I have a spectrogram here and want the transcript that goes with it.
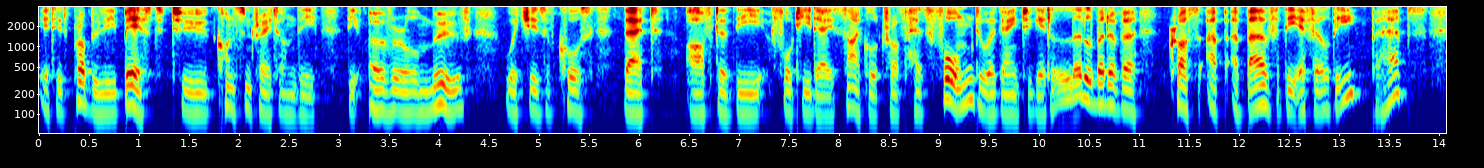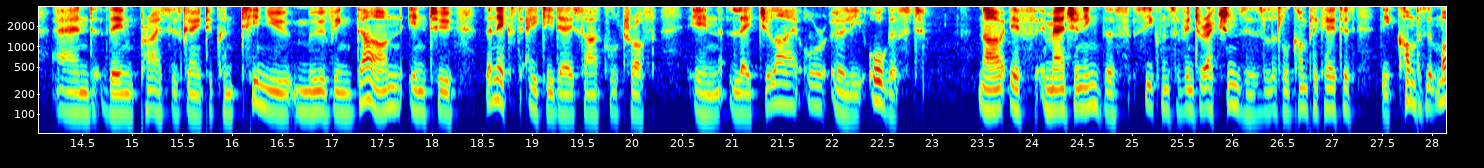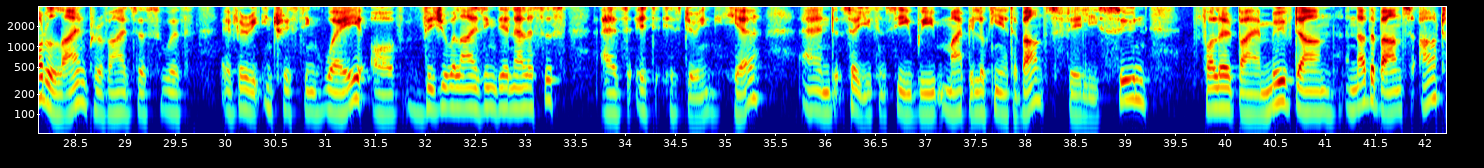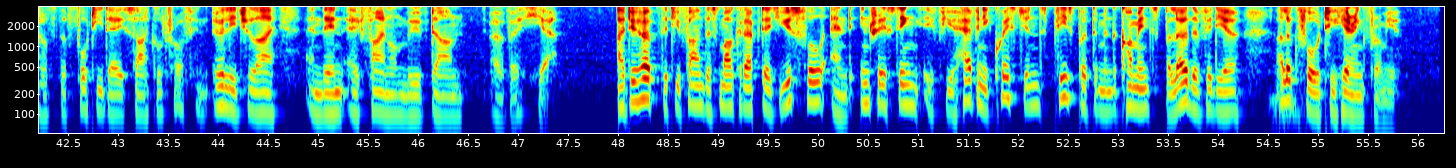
it is probably best to concentrate on the, the overall move, which is, of course, that after the 40 day cycle trough has formed, we're going to get a little bit of a cross up above the FLD, perhaps, and then price is going to continue moving down into the next 80 day cycle trough in late July or early August. Now, if imagining this sequence of interactions is a little complicated, the composite model line provides us with a very interesting way of visualizing the analysis as it is doing here. And so you can see we might be looking at a bounce fairly soon, followed by a move down, another bounce out of the 40 day cycle trough in early July, and then a final move down over here. I do hope that you found this market update useful and interesting. If you have any questions, please put them in the comments below the video. I look forward to hearing from you.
